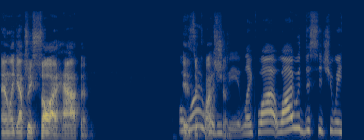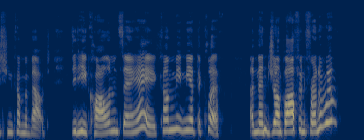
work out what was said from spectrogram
And like actually saw it happen. Well, is the why would question. he be? Like why why would this situation come about? Did he call him and say, "Hey, come meet me at the cliff," and then jump off in front of him?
